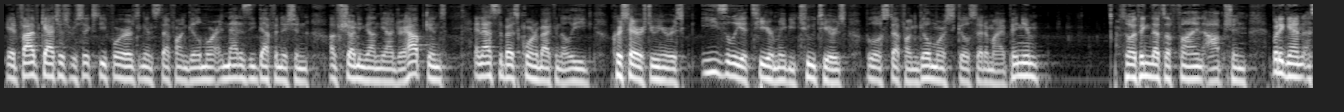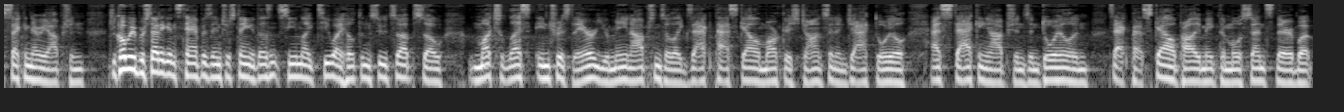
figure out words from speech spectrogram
He had five catches for 64 yards against Stephon Gilmore, and that is the definition of shutting down DeAndre Hopkins, and that's the best cornerback in the league. Chris Harris Jr. is easily a tier, maybe two tiers below Stephon Gilmore's skill set, in my opinion. So I think that's a fine option. But again, a secondary option. Jacoby Brissett against Tampa is interesting. It doesn't seem like T.Y. Hilton suits up, so much less interest there. Your main options are like Zach Pascal, Marcus Johnson, and Jack Doyle as stacking options. And Doyle and Zach Pascal probably make the most sense there, but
